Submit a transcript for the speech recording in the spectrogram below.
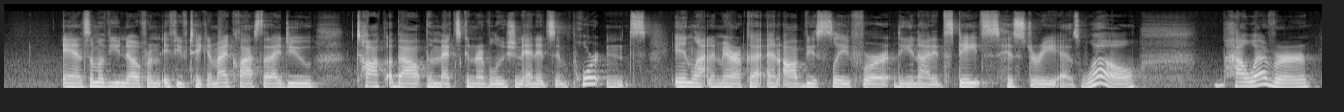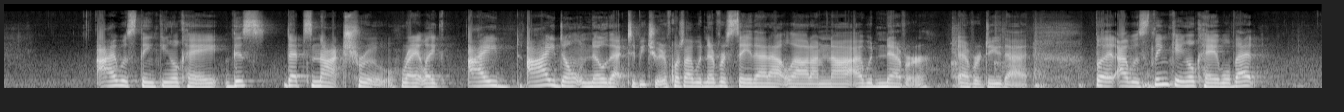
And some of you know from if you've taken my class that I do talk about the Mexican Revolution and its importance in Latin America and obviously for the United States history as well. However, I was thinking, okay, this that's not true, right? Like I I don't know that to be true. Of course, I would never say that out loud. I'm not. I would never ever do that. But I was thinking, okay, well that.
